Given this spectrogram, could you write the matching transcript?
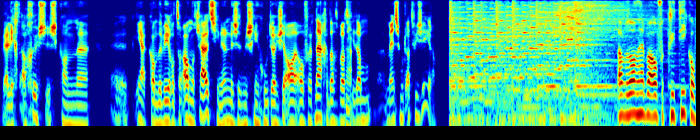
Wellicht augustus kan ja, kan de wereld er anders uitzien. En dan is het misschien goed als je al over hebt nagedacht wat je dan mensen moet adviseren. Laten we dan hebben over kritiek op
